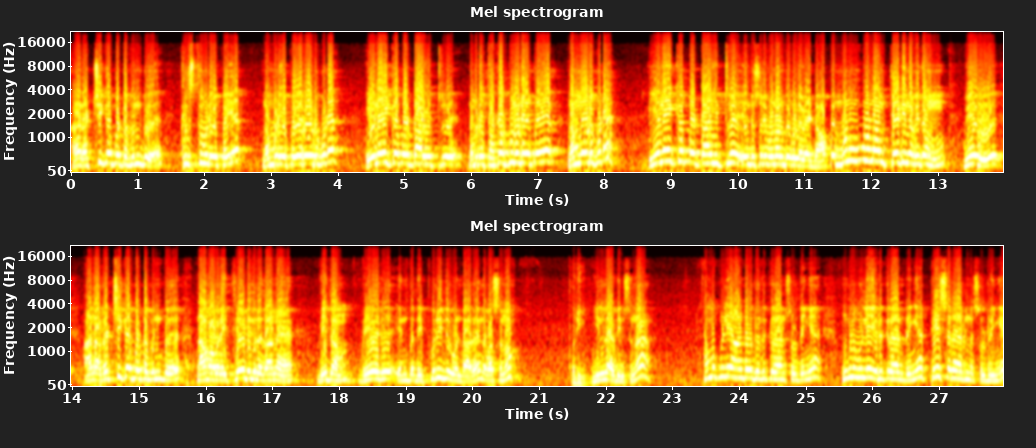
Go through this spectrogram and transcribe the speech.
ஆனால் ரட்சிக்கப்பட்ட பின்பு கிறிஸ்துவுடைய பெயர் நம்முடைய பெயரோடு கூட இணைக்கப்பட்டாயிற்று. நம்முடைய தகப்பனுடைய பெயர் நம்மோடு கூட இணைக்கப்பட்டாயிற்று என்று சொல்லி உணர்ந்து கொள்ள வேண்டும். அப்ப முன்பு நாம் தேடின விதம் வேறு. ஆனால் ரட்சிக்கப்பட்ட பின்பு நாம் அவரை தேடுகிறதான விதம் வேறு என்பதை புரிந்து கொண்டாதான் இந்த வசனம் புரியும். இல்லை அப்படின்னு சொன்னா நமக்குள்ளேயே ஆண்டவர் இருக்கிறான்னு சொல்றீங்க உங்களுக்குள்ளேயே இருக்கிறான்றீங்க பேசுறாருன்னு சொல்றீங்க.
